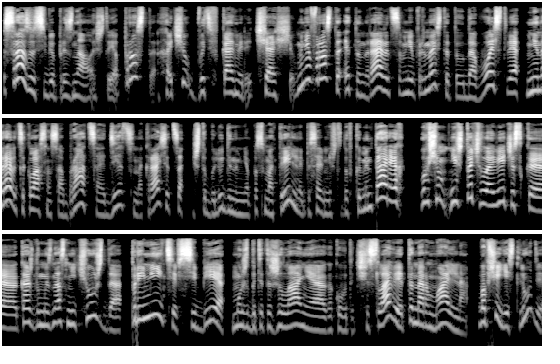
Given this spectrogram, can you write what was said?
сразу себе призналась, что я просто хочу быть в камере чаще. Мне просто это нравится, мне приносит это удовольствие. Мне нравится классно собраться, одеться, накраситься, и чтобы люди на меня посмотрели, написали мне что-то в комментариях. В общем, ничто человеческое каждому из нас не чуждо. Примите в себе, может быть, это желание какого-то тщеславия, это нормально. Вообще есть люди,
